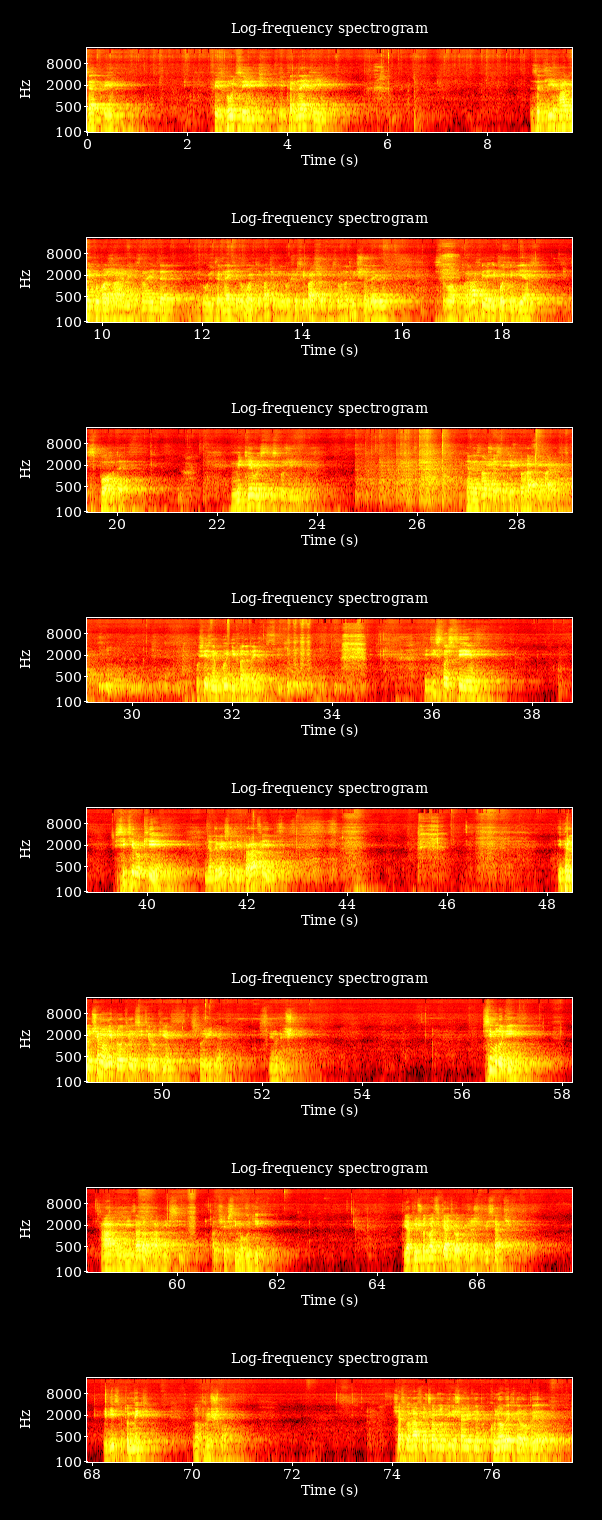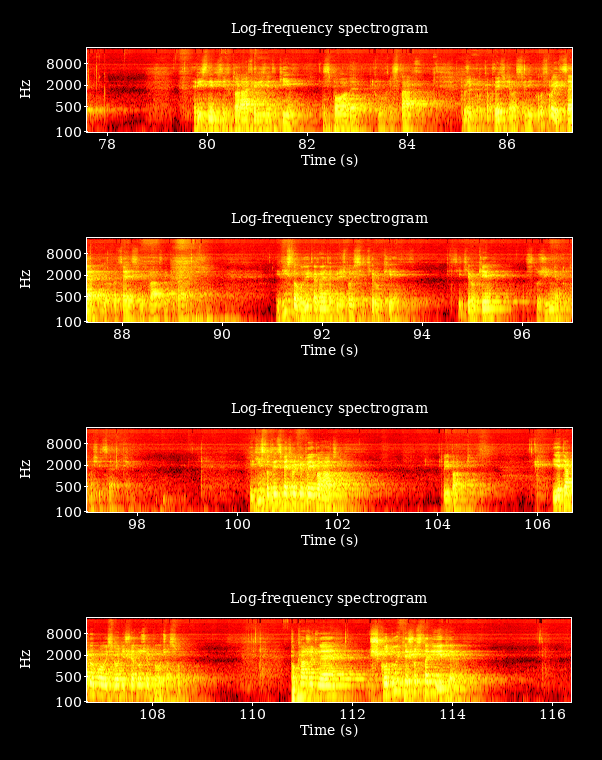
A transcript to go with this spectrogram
церкві, в Фейсбуці, в інтернеті. За ті гарні побажання. І знаєте, у інтернеті, ну, можете бачили, думаю, що всі бачили, там слово надвічне дає слово фотографія, і потім є спогади миттєвості служіння. Я не знав, що стільки фотографій маю. Усі знімкують, ніхто не дає. І дійсності всі ті роки я дивився ті фотографії. І перед очима мені прилетіли всі ті роки служіння свіногрішного. Всі молоді, гарні, і зараз гарні всі, але ще всі молоді. Я прийшов 25 років, вже 60. І дійсно то мить, воно пройшло. Ще фотографії чорно-білі, ще не, кульових не робили. Різні різні фотографії, різні такі спогади коло Христа. Дуже коло каплички на селі, коло своєї церкви, про цей свій праздник. і так. І дійсно голові, так знаєте, перейшло всі ті роки, всі ті роки служіння тут в нашій церкві. І дійсно 35 років то є багато. То є багато. І я дякую Богу сьогодні, що я дожив того часу. Бо кажуть, не шкодуйте, що старієте,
